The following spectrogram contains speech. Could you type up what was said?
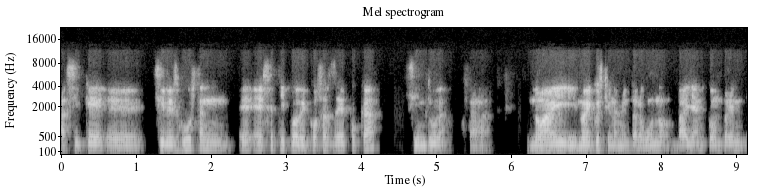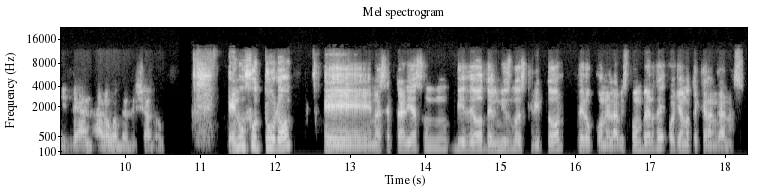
Así que eh, si les gustan e, ese tipo de cosas de época, sin duda, o sea, no hay, no hay cuestionamiento alguno. Vayan, compren y lean algo de The Shadow. En un futuro, eh, ¿me aceptarías un video del mismo escritor, pero con el avispón verde o ya no te quedan ganas?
